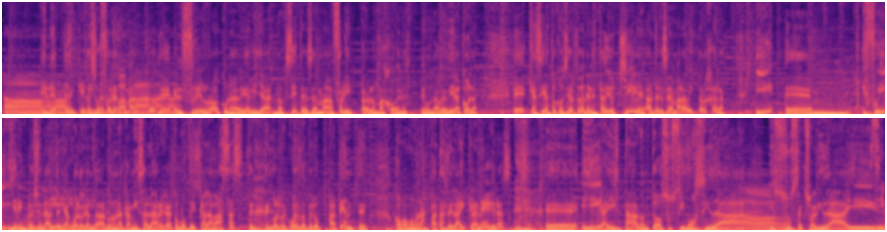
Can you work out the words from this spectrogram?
Ay, En el- qué eso fue en el papá. marco del Free Rock, una bebida que ya no existe, que se llamaba Free para los más jóvenes, es una bebida cola, eh, que hacía estos conciertos en el Estadio Chile, antes que se llamara Víctor Jara. Y, eh, y fui y era impresionante. Me acuerdo que andaba con una camisa larga como de calabazas. Te- tengo el recuerdo, pero patente. Como con unas patas de lycra negras. eh, y ahí estaba con toda su sinuosidad y su sexualidad y Sí,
